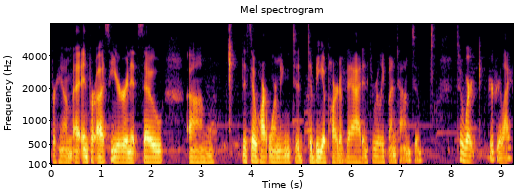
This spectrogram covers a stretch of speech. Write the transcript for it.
for him uh, and for us here. And it's so, um, it's so heartwarming to, to be a part of that. And it's a really fun time to, to work Pure your Life.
